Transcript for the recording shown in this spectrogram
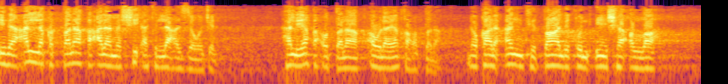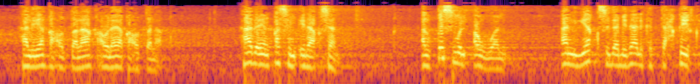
إذا علق الطلاق على مشيئة الله عز وجل هل يقع الطلاق أو لا يقع الطلاق؟ لو قال أنت طالق إن شاء الله هل يقع الطلاق أو لا يقع الطلاق؟ هذا ينقسم إلى أقسام. القسم الأول أن يقصد بذلك التحقيق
